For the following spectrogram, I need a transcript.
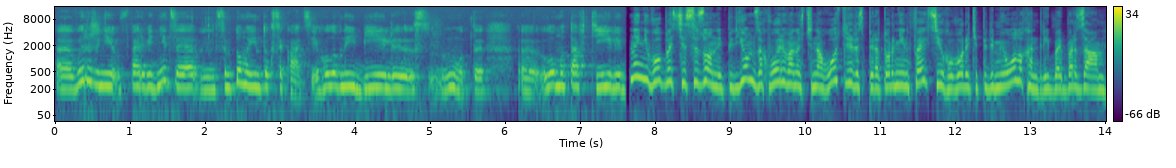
Е, Виражені в перві дні це симптоми інтоксикації, головний біль, ну, от, ломота в тілі, Нині в області сезонний підйом захворюваності на гострі респіраторні інфекції, говорить епідеміолог Андрій Байбарза.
